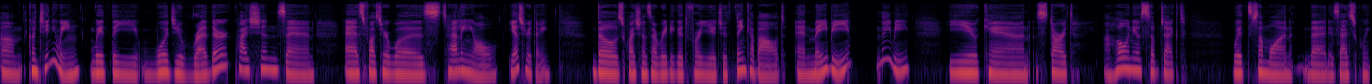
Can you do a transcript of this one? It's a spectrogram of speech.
um, continuing with the would you rather questions. And as Foster was telling y'all yesterday, those questions are really good for you to think about. And maybe, maybe you can start a whole new subject with someone that is asking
